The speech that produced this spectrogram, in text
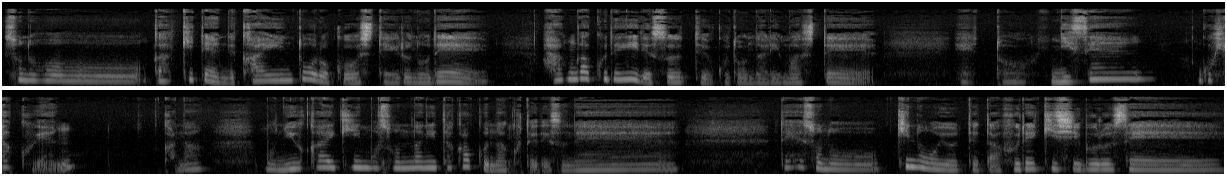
その楽器店で会員登録をしているので半額でいいですっていうことになりましてえっと2500円かな。もう入会金もそんなに高くなくてですね。でその昨日言ってたフレキシブル製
